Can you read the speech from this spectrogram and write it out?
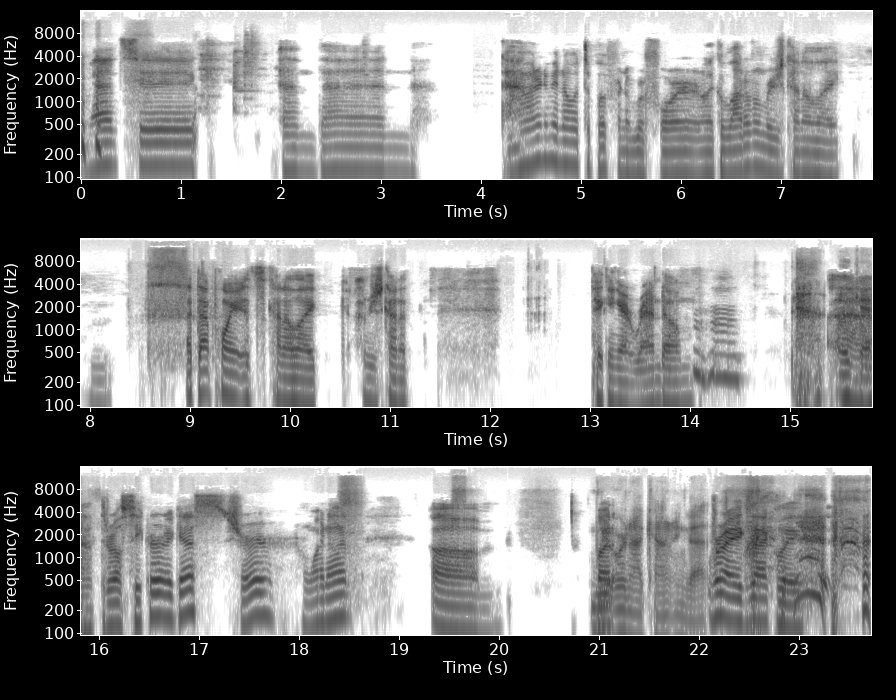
Romantic, and then damn, I don't even know what to put for number four. Like a lot of them are just kind of like, at that point, it's kind of like I'm just kind of picking at random. hmm okay. Uh, Thrill Seeker, I guess. Sure, why not? Um, but- we're not counting that. right, exactly. I,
